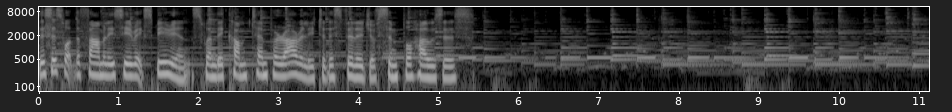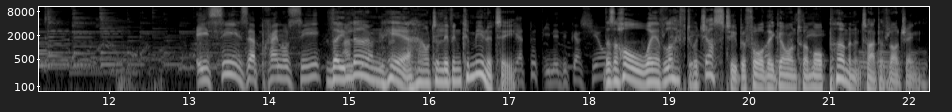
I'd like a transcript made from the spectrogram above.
This is what the families here experience when they come temporarily to this village of simple houses. They learn here how to live in community. There's a whole way of life to adjust to before they go on to a more permanent type of lodging.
